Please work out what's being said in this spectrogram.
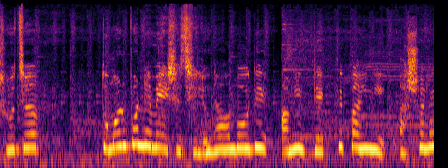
সোজা তোমার উপর নেমে এসেছিল। না বৌদি আমি দেখতে পাইনি। আসলে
